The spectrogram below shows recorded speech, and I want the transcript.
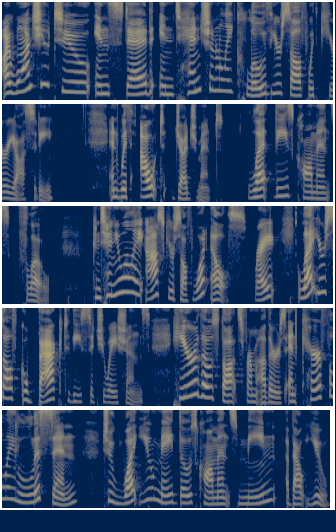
I want you to instead intentionally clothe yourself with curiosity and without judgment. Let these comments flow. Continually ask yourself, what else, right? Let yourself go back to these situations. Hear those thoughts from others and carefully listen to what you made those comments mean about you.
